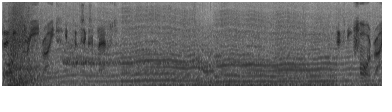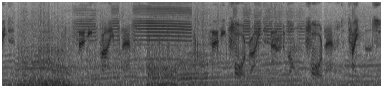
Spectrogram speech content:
Thirty-three right into six left. Fifty-four right. Thirty-five left. Thirty-four right and long four left tightens.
